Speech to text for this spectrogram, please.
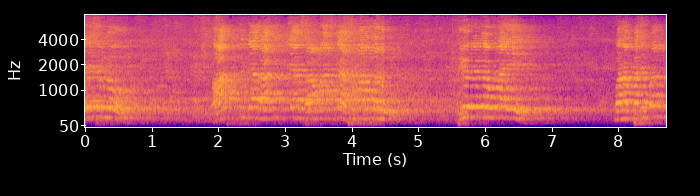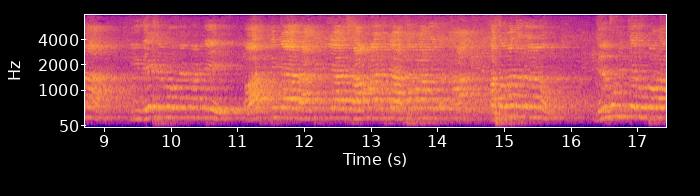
దేశంలో ఆర్థిక రాజకీయ సామాజిక అసమానతలు తీవ్రంగా మన పరిపాలన ఈ దేశంలో ఉన్నటువంటి ఆర్థిక రాజకీయ సామాజిక అసమానత అసమానతలను నిర్మూలించే రూపంలో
